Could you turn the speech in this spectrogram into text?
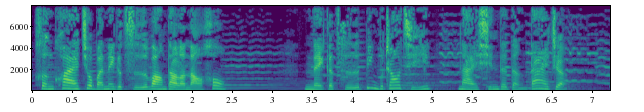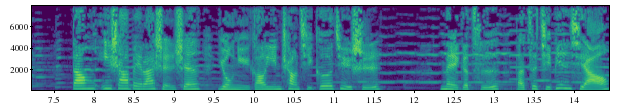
很快就把那个词忘到了脑后。那个词并不着急，耐心的等待着。当伊莎贝拉婶婶用女高音唱起歌剧时，那个词把自己变小，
